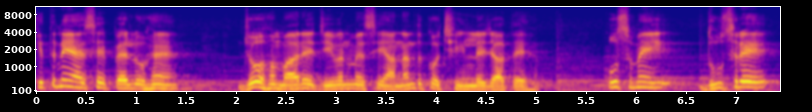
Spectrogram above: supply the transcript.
कितने ऐसे पहलू हैं जो हमारे जीवन में से आनंद को छीन ले जाते हैं। उसमें दूसरे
